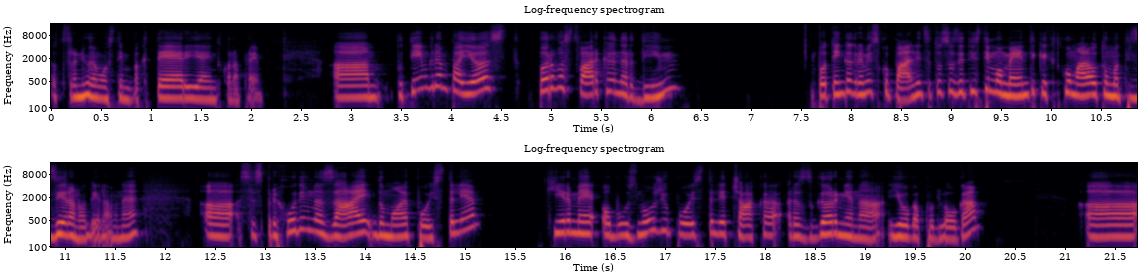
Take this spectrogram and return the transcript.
odstranjujemo s tem bakterije in tako naprej. Um, potem grem pa jaz, prvo stvar, ki jo naredim, potem, ko grem iz kopalnice, to so zdaj tisti momenti, ki jih tako malo avtomatizirano delam. Uh, se sprehodim nazaj do moje postelje, kjer me ob vznožju postelje čaka razgrnjena joga podloga uh,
